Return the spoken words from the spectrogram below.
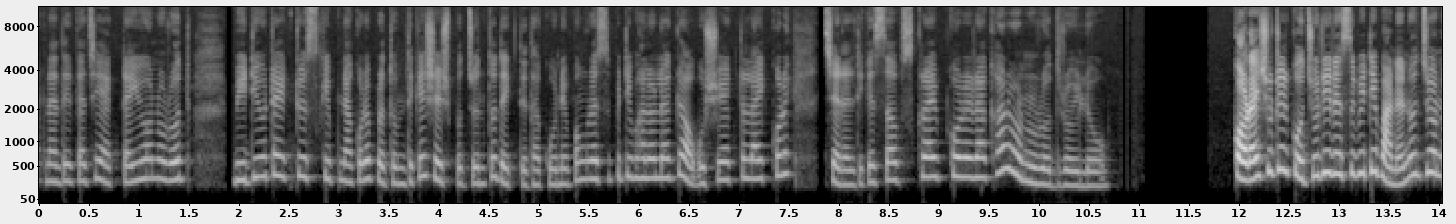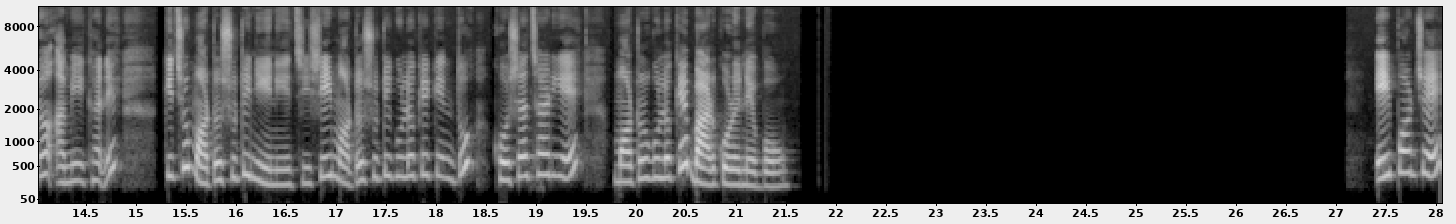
আপনাদের কাছে একটাই অনুরোধ, ভিডিওটা একটু স্কিপ না করে প্রথম থেকে শেষ পর্যন্ত দেখতে থাকুন এবং রেসিপিটি ভালো লাগলে অবশ্যই একটা লাইক করে চ্যানেলটিকে সাবস্ক্রাইব করে রাখার অনুরোধ রইল। কড়াইশুটির কচুরি রেসিপিটি বানানোর জন্য আমি এখানে কিছু মটরশুঁটি নিয়ে নিয়েছি। সেই মটরশুঁটিগুলোকে কিন্তু খোসা ছাড়িয়ে মটরগুলোকে বার করে নেব। এই পর্যায়ে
